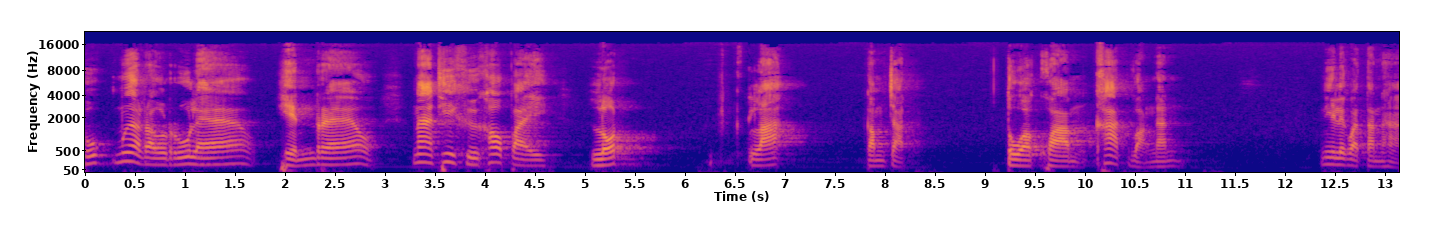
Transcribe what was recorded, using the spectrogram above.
ทุกข์เมื่อเรารู้แล้ว เห็นแล้ว หน้าที่คือเข้าไปลดละ กำจัดตัวความคาดหวังนั้น นี่เรียกว่าตัณหา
